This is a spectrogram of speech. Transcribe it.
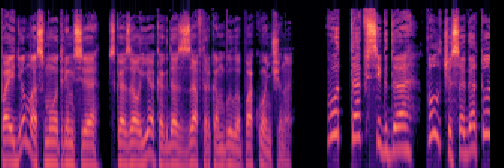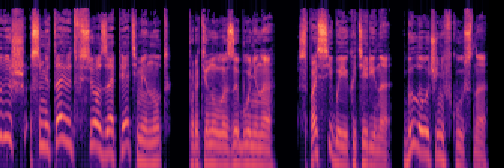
пойдем осмотримся», — сказал я, когда с завтраком было покончено. «Вот так всегда. Полчаса готовишь, сметают все за пять минут», — протянула Зыбунина. «Спасибо, Екатерина, было очень вкусно»,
